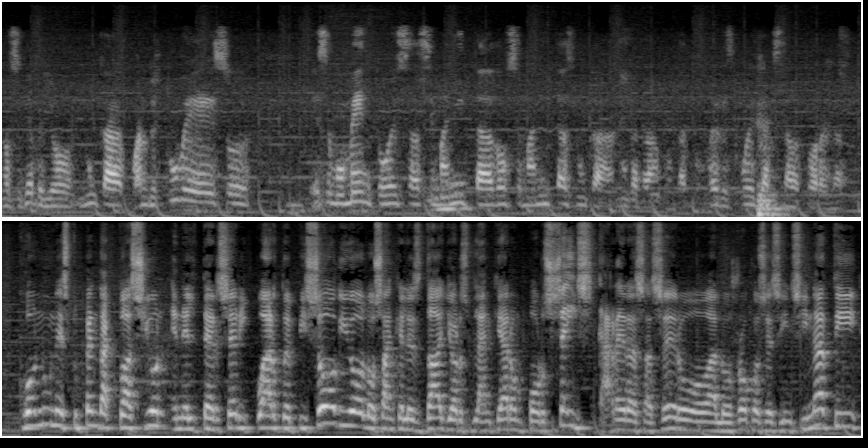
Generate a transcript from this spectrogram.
no sé qué, pero yo nunca, cuando estuve eso, ese momento, esa semanita, dos semanitas, nunca, nunca estaba en contacto. Fue después ya estaba todo arreglado. Con una estupenda actuación en el tercer y cuarto episodio, Los Ángeles Dodgers blanquearon por seis carreras a cero a los Rojos de Cincinnati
